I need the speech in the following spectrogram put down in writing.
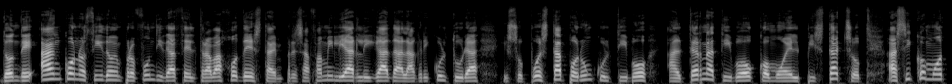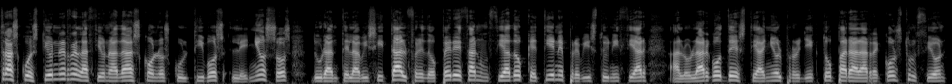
donde han conocido en profundidad el trabajo de esta empresa familiar ligada a la agricultura y supuesta por un cultivo alternativo como el pistacho, así como otras cuestiones relacionadas con los cultivos leñosos. Durante la visita, Alfredo Pérez ha anunciado que tiene previsto iniciar a lo largo de este año el proyecto para la reconstrucción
